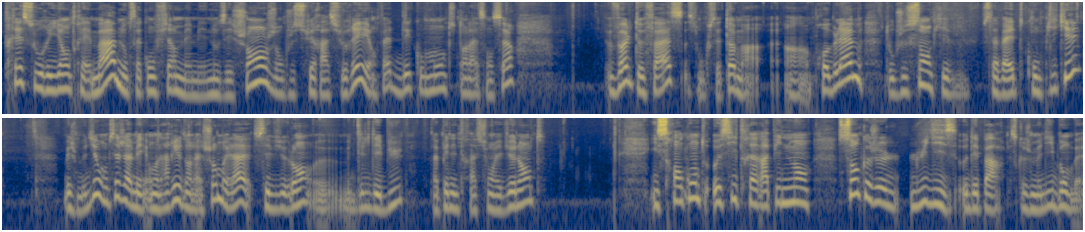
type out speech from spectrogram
très souriant, très aimable, donc ça confirme nos échanges, donc je suis rassurée. Et en fait, dès qu'on monte dans l'ascenseur, volte-face, donc cet homme a, un problème, donc je sens que ça va être compliqué, mais je me dis, on ne sait jamais. On arrive dans la chambre et là, c'est violent. Euh, mais dès le début, la pénétration est violente. Il se rend compte aussi très rapidement, sans que je lui dise au départ, parce que je me dis, bon, ben,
